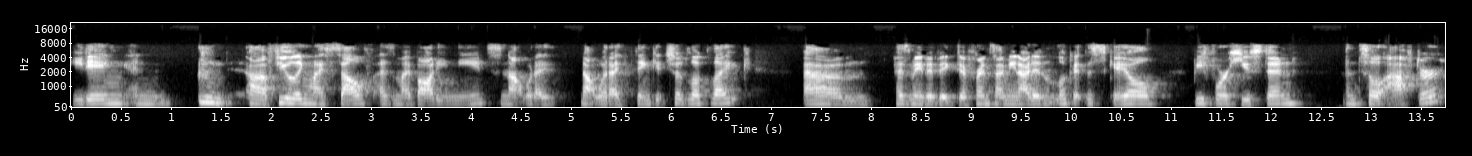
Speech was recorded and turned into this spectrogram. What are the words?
eating and uh, fueling myself as my body needs, not what I not what I think it should look like, um, has made a big difference. I mean, I didn't look at the scale before Houston until after,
